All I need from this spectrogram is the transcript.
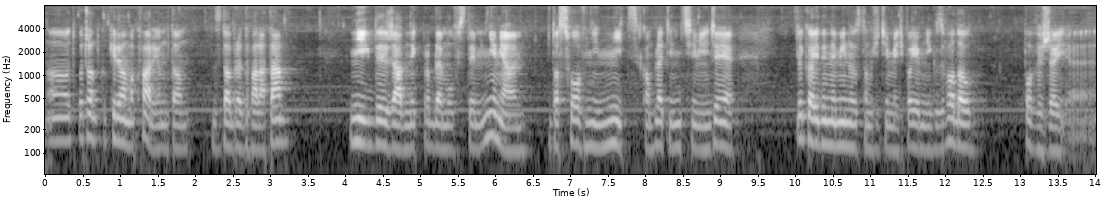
No, od początku, kiedy mam akwarium, to z dobre dwa lata. Nigdy żadnych problemów z tym nie miałem. Dosłownie nic, kompletnie nic się nie dzieje. Tylko jedyny minus to musicie mieć pojemnik z wodą powyżej e,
